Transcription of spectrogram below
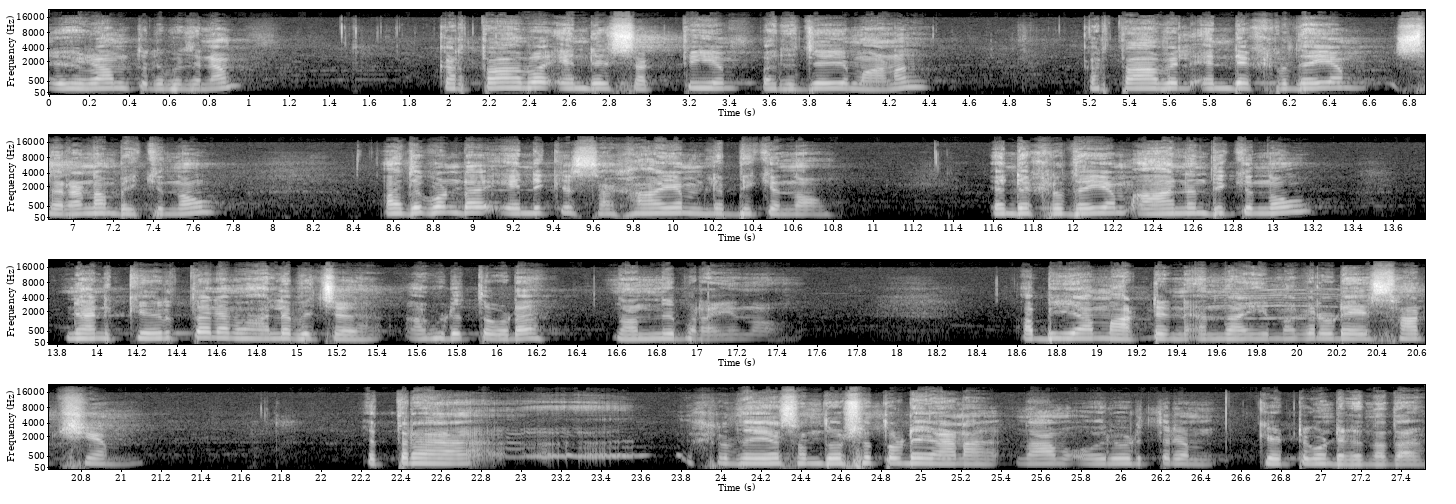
ഏഴാം തിരുവചനം. കർത്താവ് എന്റെ ശക്തിയും പരിചയമാണ് കർത്താവിൽ എന്റെ ഹൃദയം ശരണം വയ്ക്കുന്നു. അതുകൊണ്ട് എനിക്ക് സഹായം ലഭിക്കുന്നു. എന്റെ ഹൃദയം ആനന്ദിക്കുന്നു. ഞാൻ കീർത്തനം ആലപിച്ച് അവിടുത്തോട് നന്ദി പറയുന്നു. അബിയ മാർട്ടിൻ എന്ന ഈ മകളുടെ സാക്ഷ്യം എത്ര ഹൃദയ സന്തോഷത്തോടെയാണ് നാം ഓരോരുത്തരും കേട്ടുകൊണ്ടിരുന്നത്.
